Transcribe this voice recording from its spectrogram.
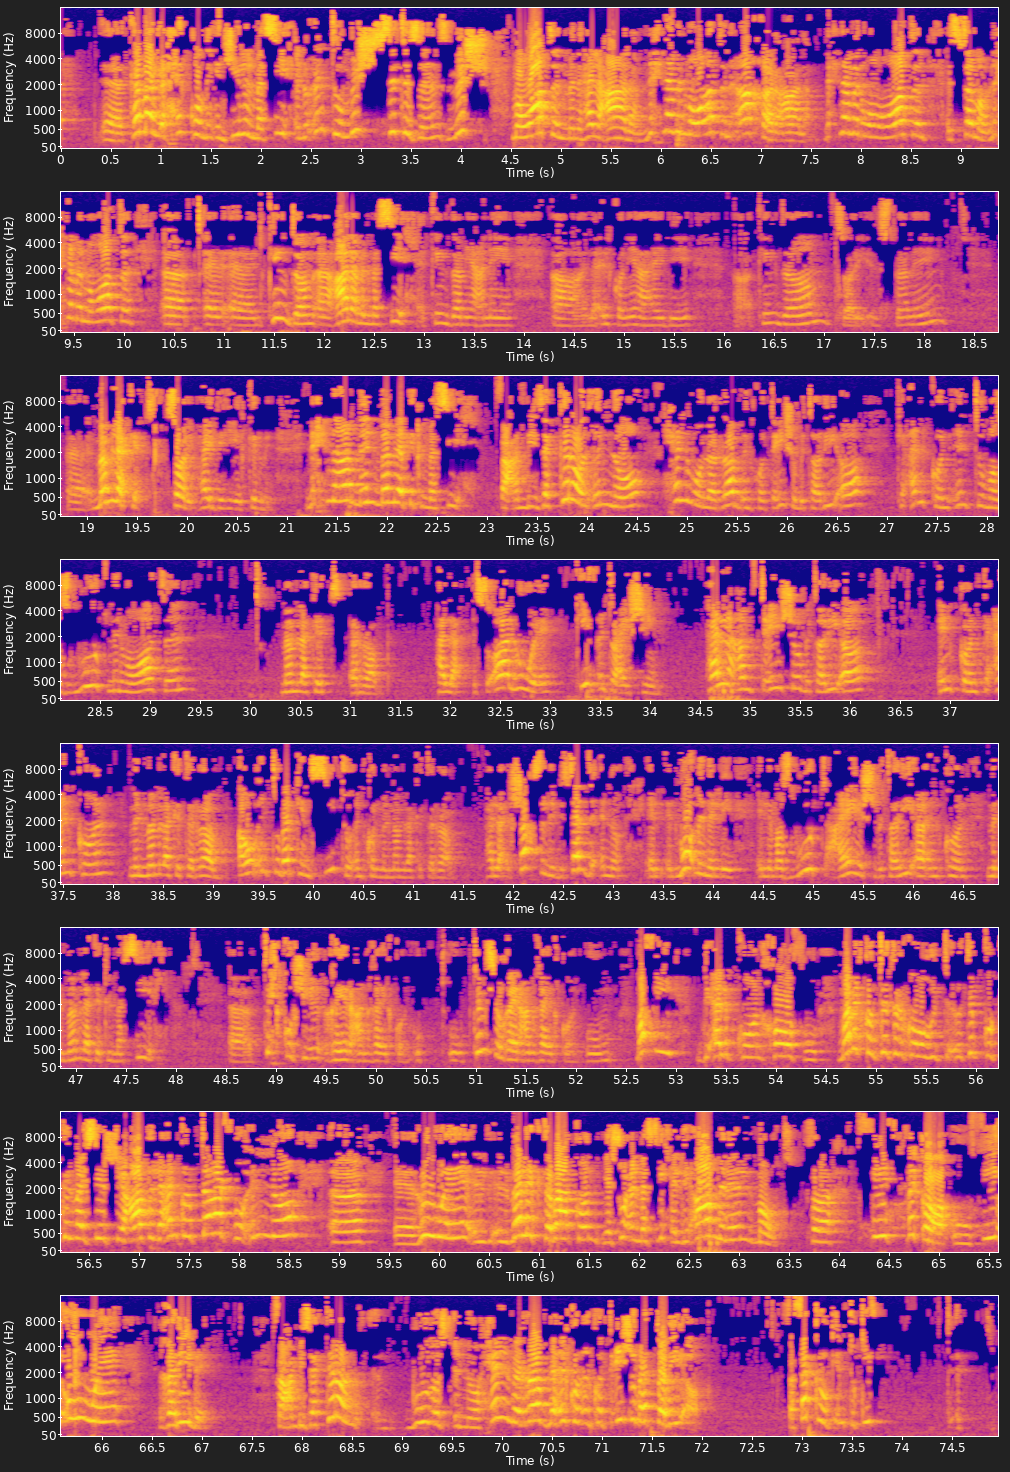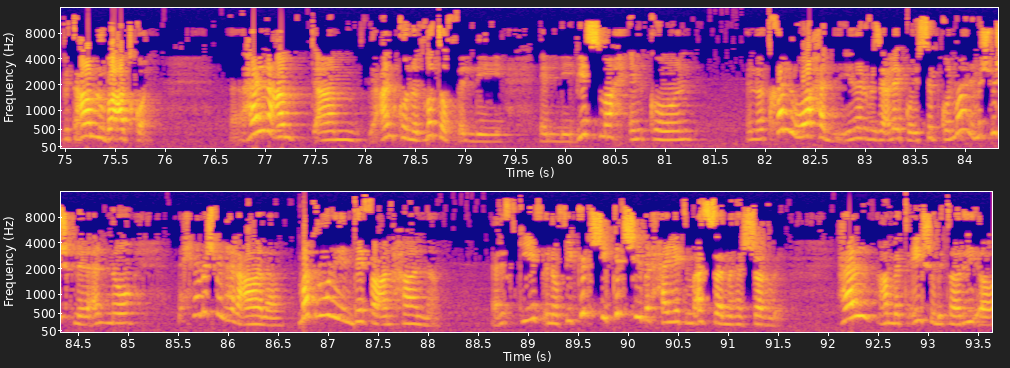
آه كما يحق لإنجيل المسيح إنه أنتم مش citizens مش مواطن من هالعالم، نحن من مواطن آخر عالم، نحن من مواطن السماء، نحن من مواطن ال kingdom آه، عالم المسيح، kingdom يعني لكم إياها هيدي kingdom sorry spelling مملكة sorry هيدي هي الكلمة. نحن من مملكة المسيح. فعم بيذكرهم إنه حلمه للرب إنكم تعيشوا بطريقة كأنكم أنتم مزبوط من مواطن مملكة الرب. هلا السؤال هو كيف أنتم عايشين؟ هل عم تعيشوا بطريقة إنكم كأنكم من مملكة الرب؟ أو أنتم بركي نسيتوا إنكم من مملكة الرب؟ هلا الشخص اللي بيصدق إنه المؤمن اللي اللي مزبوط عايش بطريقة إنكم من مملكة المسيح بتحكوا شيء غير عن غيركم وبتمشوا غير عن غيركم وما في بقلبكم خوف وما بدكم تتركوا وتبكوا كل ما يصير شيء عاطل لانكم بتعرفوا إنه آه، آه، هو الملك تبعكم يسوع المسيح اللي قام من الموت. ففي ثقة وفي قوة غريبة. فعم بيذكرهم بولس إنه حلم الرب لكم انكم تعيشوا بهالطريقة. ففكروا أنتم كيف بتعاملوا بعضكم هل عم عم عندكم اللطف اللي اللي بيسمح إنكم إنه تخلوا واحد ينرفز عليكم ويسبكم ما مش مشكلة لأنه نحن مش من هالعالم. ما ضروري ندافع عن حالنا. عرفت كيف؟ إنه في كل شيء كل شيء بالحياة مأثر من هالشغلة. هل عم بتعيشوا بطريقة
